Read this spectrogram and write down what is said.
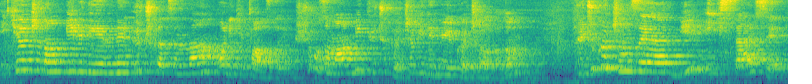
İki açıdan biri diğerinin 3 katından 12 fazlaymış. O zaman bir küçük açı bir de büyük açı alalım. Küçük açımız eğer 1x dersek,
